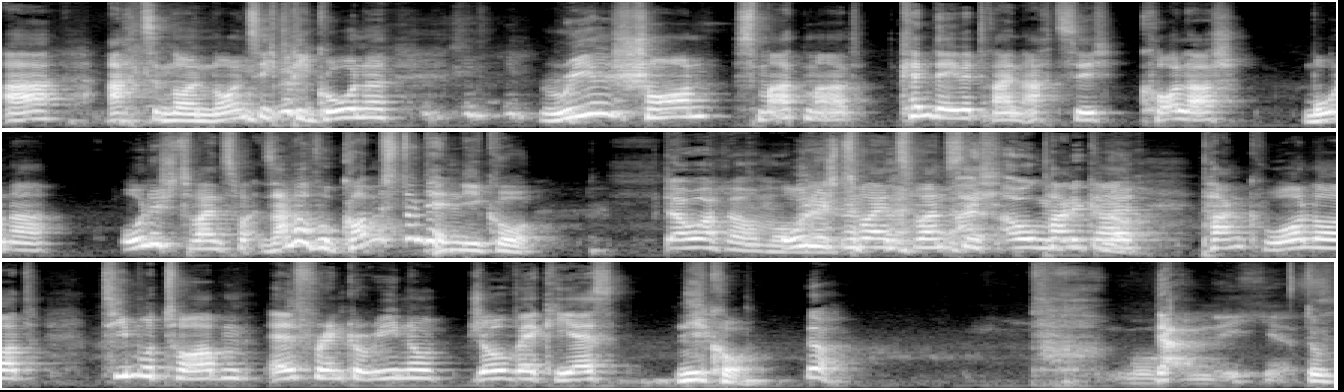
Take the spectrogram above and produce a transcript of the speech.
A 1899, Pigone, Real Sean, Smartmart, Ken David 83, Korlasch, Mona, Olisch 22. Sag mal, wo kommst du denn, Nico? Dauert noch mal. Olisch 22, Einen Augenblick Punk, noch. Punk Warlord, Timo Torben, El Francorino, Joe Weck, Yes, Nico. Ja. Wo Ja. ich jetzt? Du,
